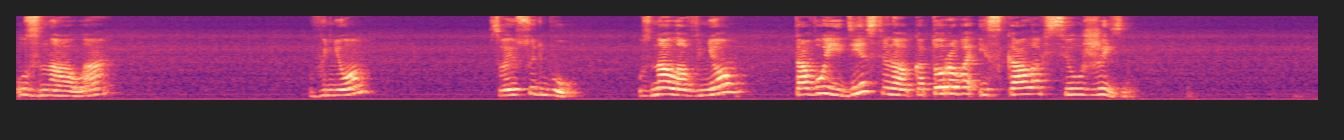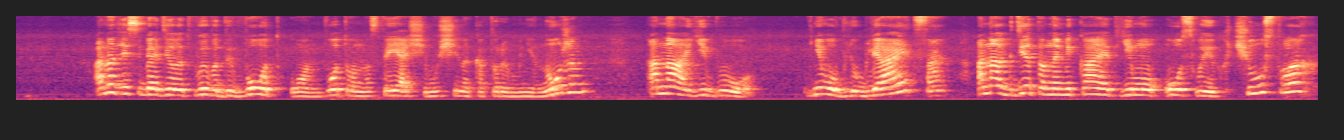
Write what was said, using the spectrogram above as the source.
узнала в нем свою судьбу, узнала в нем того единственного, которого искала всю жизнь. Она для себя делает выводы, вот он, вот он настоящий мужчина, который мне нужен. Она его, в него влюбляется, она где-то намекает ему о своих чувствах.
